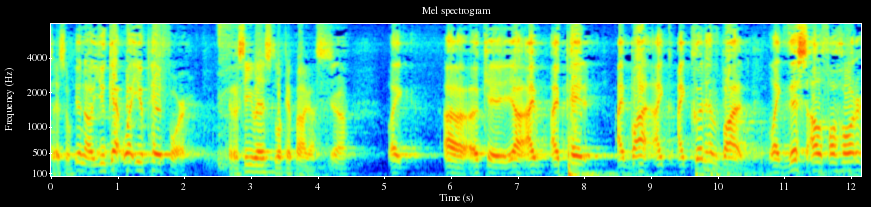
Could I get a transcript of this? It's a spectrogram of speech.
Like, eso. you know, you get what you pay for. Recibes lo que pagas. You know, like, uh, okay, yeah, I, I paid, I bought, I, I could have bought like this alfajor,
